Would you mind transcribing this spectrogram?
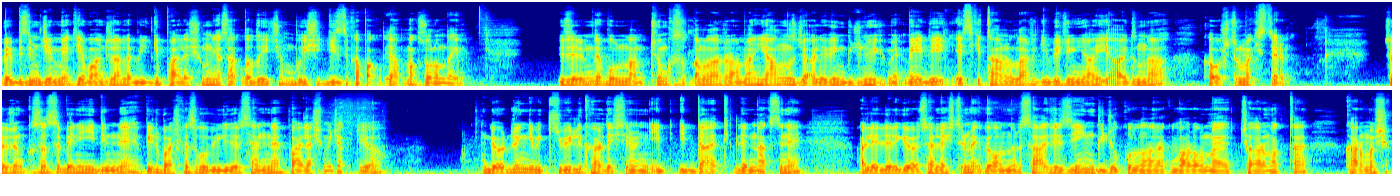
Ve bizim cemiyet yabancılarla bilgi paylaşımını yasakladığı için bu işi gizli kapaklı yapmak zorundayım. Üzerimde bulunan tüm kısıtlamalar rağmen yalnızca alevin gücüne hükmetmeyi değil eski tanrılar gibi dünyayı aydınlığa kavuşturmak isterim. Sözün kısası beni iyi dinle bir başkası bu bilgileri seninle paylaşmayacak diyor. Gördüğün gibi kibirli kardeşlerimin id- iddia ettiklerinin aksine alevleri görselleştirmek ve onları sadece zihin gücü kullanarak var olmaya çağırmakta karmaşık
